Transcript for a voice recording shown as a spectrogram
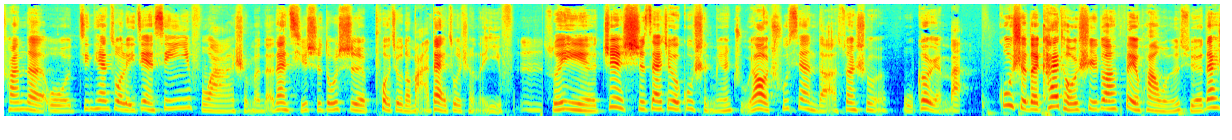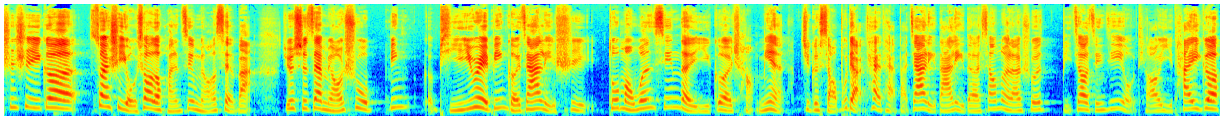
穿的我今天做了一件新衣服啊什么的，但其实都是破旧的麻袋做成的衣服。嗯，所以这是在这个故事里面主要出现的，算是五个人吧。故事的开头是一段废话文学，但是是一个算是有效的环境描写吧，就是在描述宾皮瑞宾格家里是多么温馨的一个场面。这个小不点太太把家里打理的相对来说比较井井有条，以她一个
